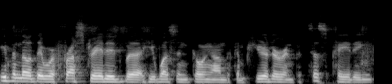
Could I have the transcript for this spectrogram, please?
even though they were frustrated but he wasn't going on the computer and participating,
